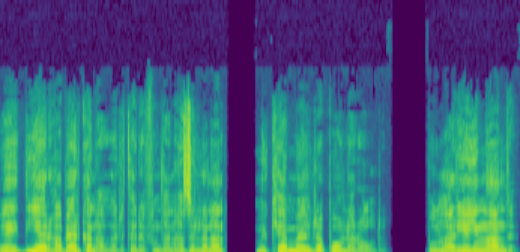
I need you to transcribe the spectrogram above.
ve diğer haber kanalları tarafından hazırlanan mükemmel raporlar oldu. Bunlar yayınlandı.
